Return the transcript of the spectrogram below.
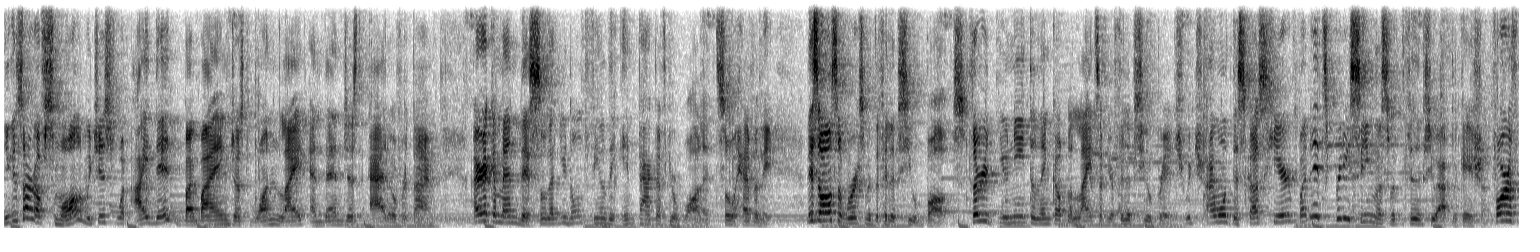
You can start off small, which is what I did by buying just one light and then just add over time. I recommend this so that you don't feel the impact of your wallet so heavily. This also works with the Philips Hue bulbs. Third, you need to link up the lights of your Philips Hue bridge, which I won't discuss here, but it's pretty seamless with the Philips Hue application. Fourth,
